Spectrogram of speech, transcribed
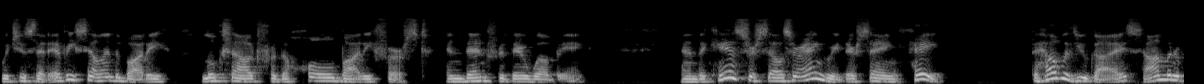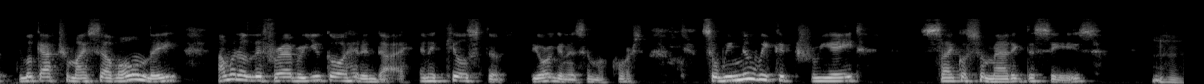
which is that every cell in the body looks out for the whole body first and then for their well being. And the cancer cells are angry. They're saying, hey, the hell with you guys. I'm going to look after myself only. I'm going to live forever. You go ahead and die. And it kills the, the organism, of course. So we knew we could create psychosomatic disease. Mm-hmm.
